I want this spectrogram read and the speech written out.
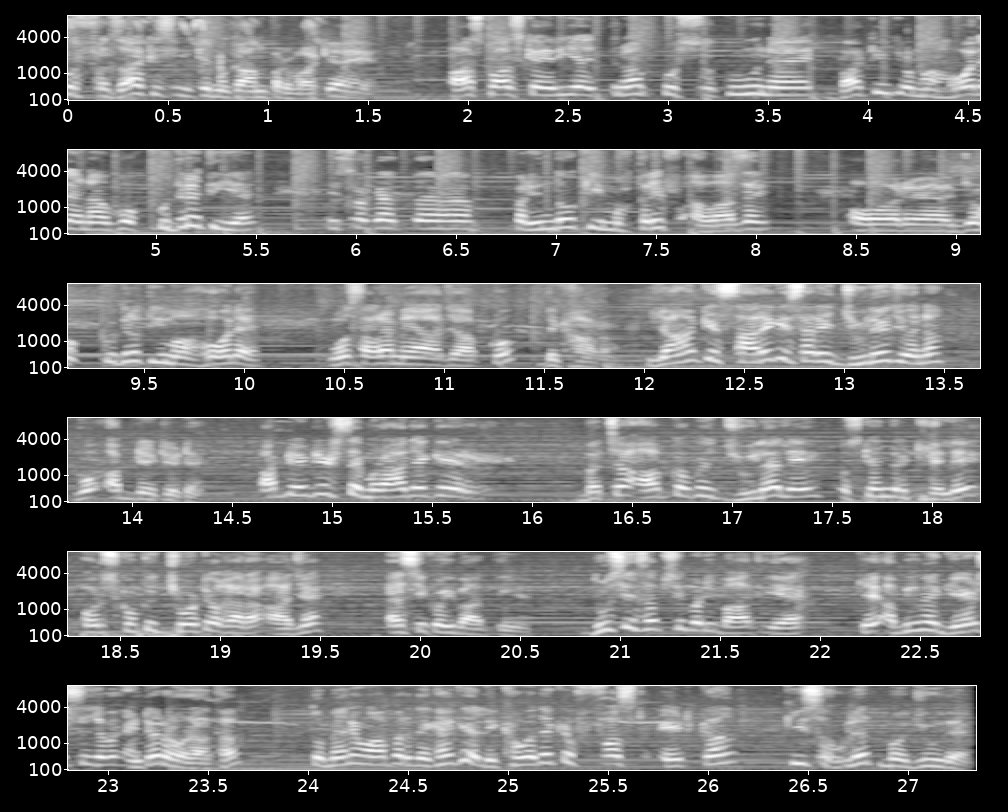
पुरफजा किस्म के मकाम पर वाक़ है। आसपास का एरिया इतना पुरसकून है, बाकी जो माहौल है ना, वो कुदरती है। इस वक्त परिंदों की मुख्तलिफ़ आवाज़ें और जो कुदरती माहौल है, वो सारा मैं आज आपको दिखा रहा हूँ। यहाँ के सारे के सारे झूले जो है ना, वो अपडेटेड है। अपडेटेड से मुराद है कि बच्चा आपका कोई झूला ले, उसके अंदर खेले और उसको कोई चोट वगैरह आ जाए, ऐसी कोई बात नहीं है। दूसरी सबसे बड़ी बात यह है कि अभी मैं गेट से जब एंटर हो रहा था तो मैंने वहाँ पर देखा कि लिखा हुआ था कि फ़र्स्ट एड का की सहूलत मौजूद है।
